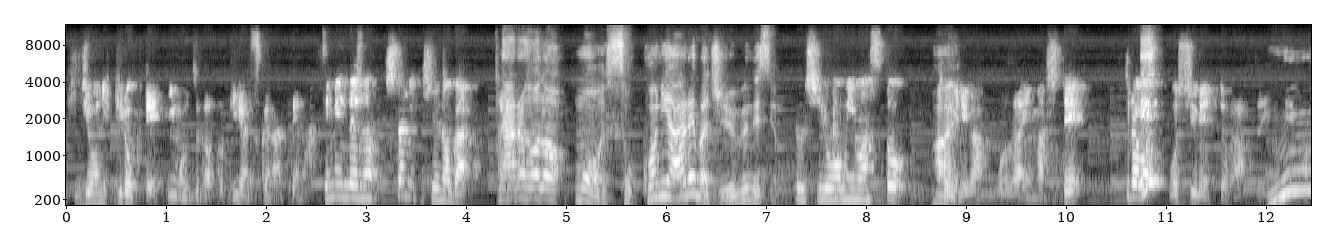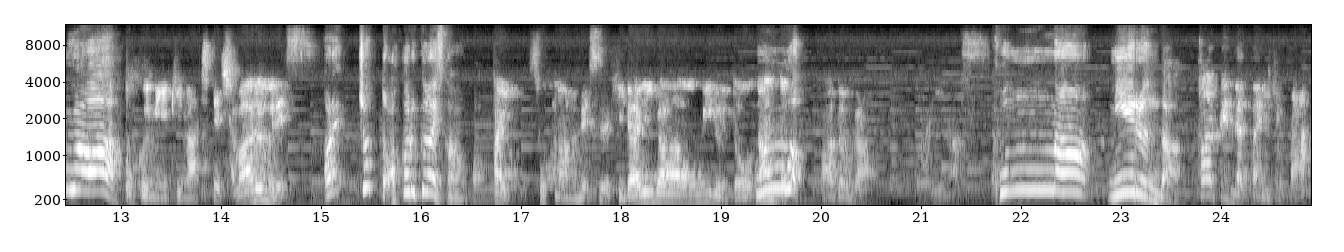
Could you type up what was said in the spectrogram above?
非常に広くて荷物が置きやすくなっています。洗面台の下に収納がなるほど。もうそこにあれば十分ですよ。後ろを見ますと、トイレがございまして、はいこちらはウォッシュレットがうわ奥に行きましてシャワールームです。あれ？ちょっと明るくないですか？なんか。はいそうなんです。左側を見るとなんと窓がます。こんな見えるんだ。カーテンだったりとか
